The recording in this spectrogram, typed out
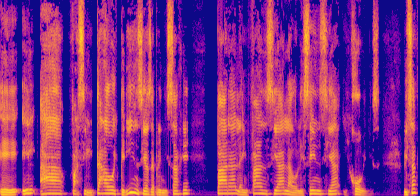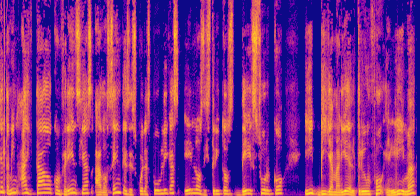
eh, él ha facilitado experiencias de aprendizaje para la infancia, la adolescencia y jóvenes. Luis Ángel también ha dictado conferencias a docentes de escuelas públicas en los distritos de Surco y Villa María del Triunfo en Lima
